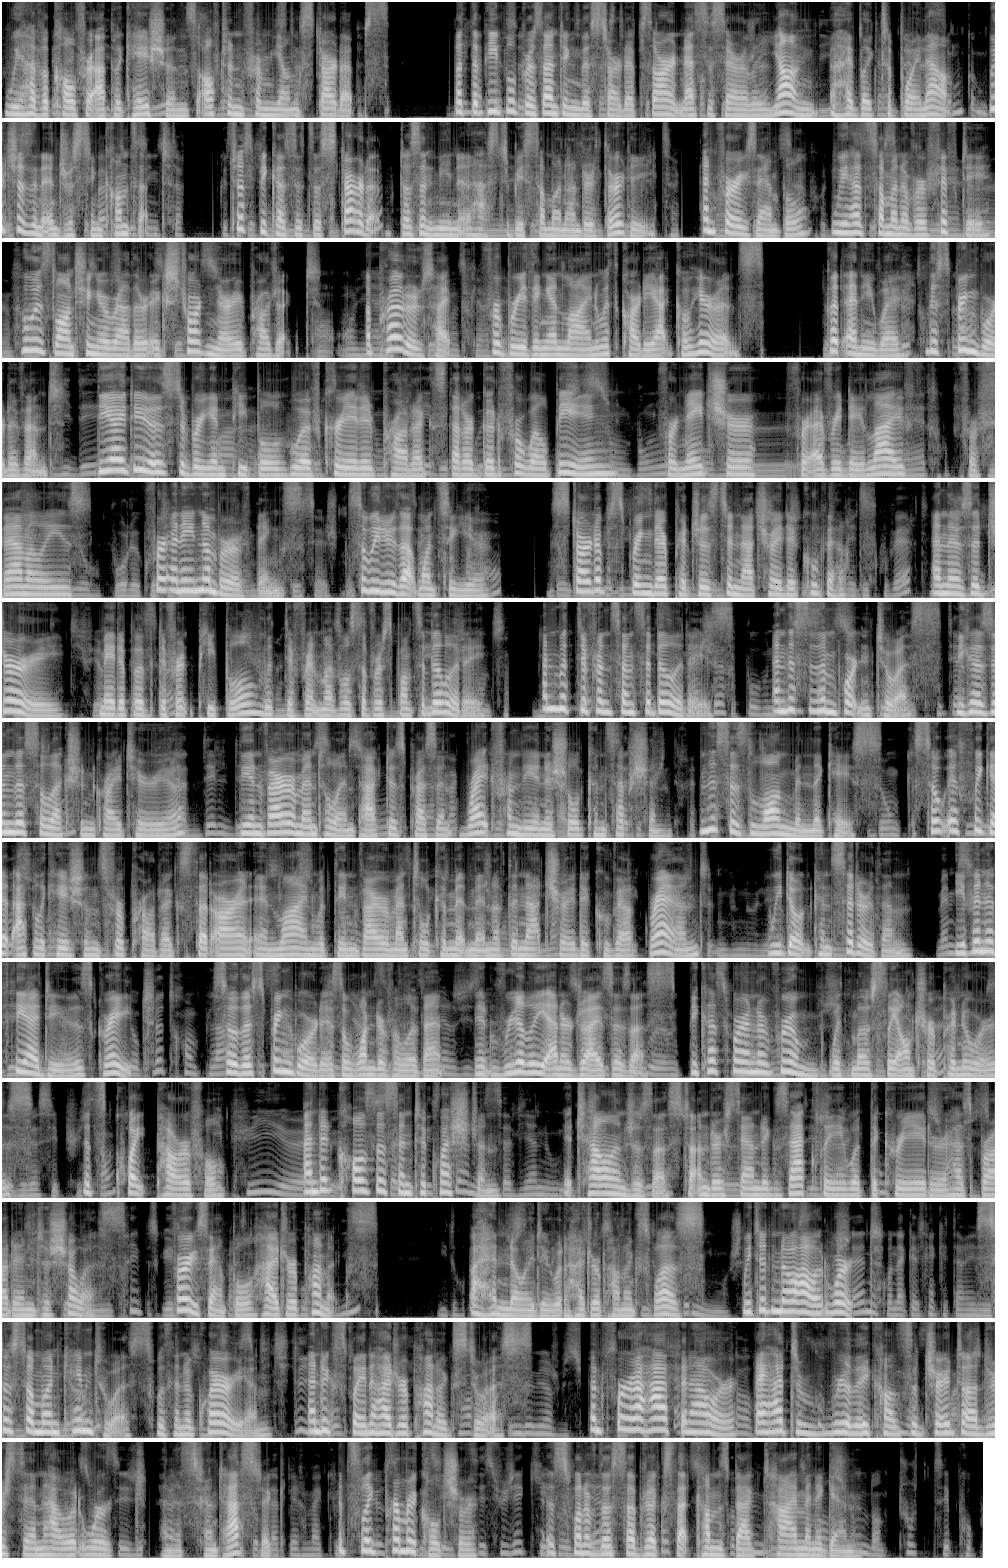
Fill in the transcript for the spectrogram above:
We have a call for applications, often from young startups. But the people presenting the startups aren't necessarily young, I'd like to point out, which is an interesting concept. Just because it's a startup doesn't mean it has to be someone under 30. And for example, we had someone over 50 who is launching a rather extraordinary project, a prototype for breathing in line with cardiac coherence. But anyway, the Springboard event. The idea is to bring in people who have created products that are good for well being, for nature, for everyday life, for families, for any number of things. So we do that once a year. Startups bring their pitches to Nature et Découvertes, and there's a jury made up of different people with different levels of responsibility and with different sensibilities. And this is important to us because in the selection criteria, the environmental impact is present right from the initial conception. And this has long been the case. So if we get applications for products that aren't in line with the environmental commitment of the Nature et Découvertes grant, we don't consider them even if the idea is great. So the Springboard is a wonderful event. It really energizes us because we're in a room with mostly entrepreneurs. It's quite powerful. And it calls us into question. It challenges us to understand exactly what the creator has brought in to show us. For example, hydroponics. I had no idea what hydroponics was. We didn't know how it worked. So someone came to us with an aquarium and explained hydroponics to us. And for a half an hour, I had to really concentrate to understand how it worked. And it's fantastic. It's like permaculture. It's one of those subjects that comes back time and again.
